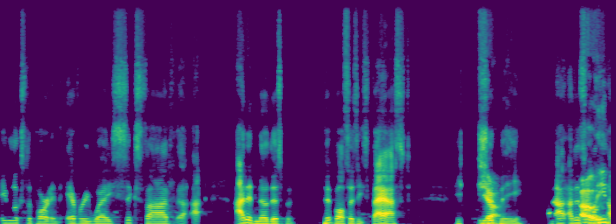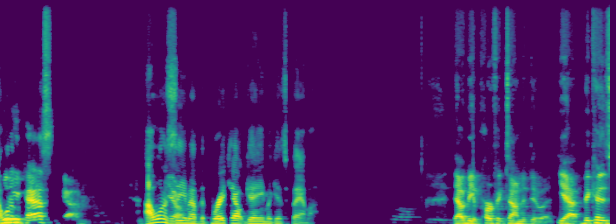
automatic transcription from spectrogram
He looks the part in every way. Six five. Uh, I, I didn't know this, but Pitball says he's fast. He should Yeah. be. I, I just. Oh, want, he I blew to. past the guy. I want to yeah. see him have the breakout game against Bama. That would be a perfect time to do it. Yeah, because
